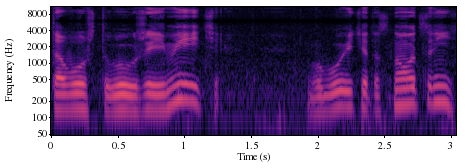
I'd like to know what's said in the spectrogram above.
того, что вы уже имеете, вы будете это снова ценить.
